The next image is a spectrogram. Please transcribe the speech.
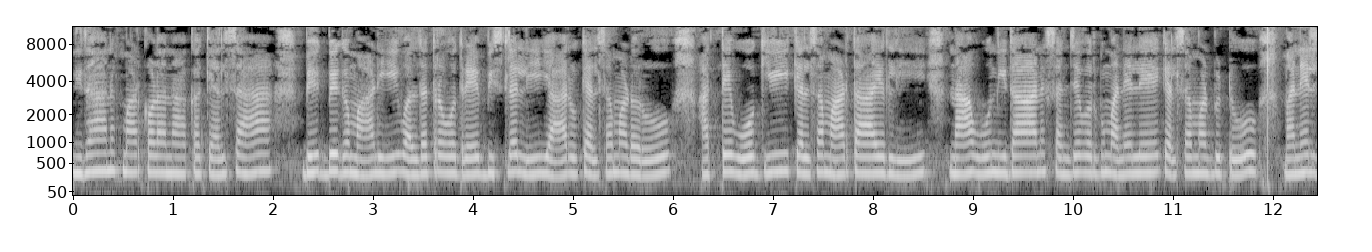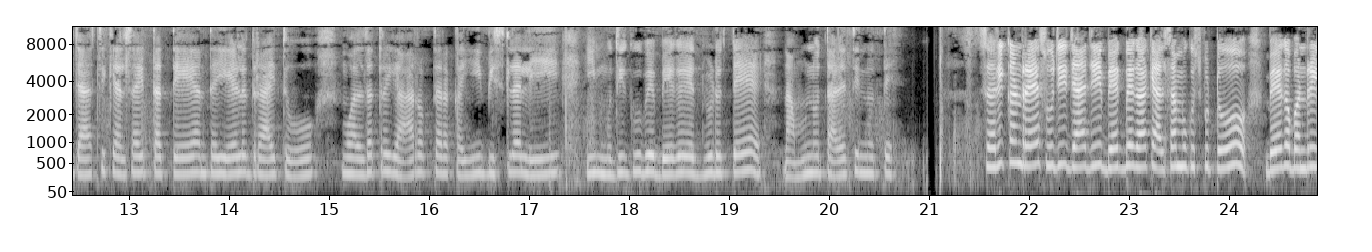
ನಿಧಾನಕ್ಕೆ ಮಾಡ್ಕೊಳ್ಳೋಣ ಅಕ್ಕ ಕೆಲಸ. ಬೇಗ ಬೇಗ ಮಾಡಿ, ಹೊಲ್ದತ್ರ ಹೋದ್ರೆ ಬಿಸಿಲಲ್ಲಿ ಯಾರು ಕೆಲಸ ಮಾಡೋರು? ಅತ್ತೆ ಹೋಗಿ ಕೆಲಸ ಮಾಡ್ತಾ ಇರಲಿ. ನಾವು ನಿಧಾನ ಸಂಜೆವರೆಗೂ ಮನೇಲೇ ಕೆಲಸ ಮಾಡಿಬಿಟ್ಟು, ಮನೇಲಿ ಜಾಸ್ತಿ ಕೆಲಸ ಇತ್ತತ್ತೆ ಅಂತ ಹೇಳಿದ್ರಾಯ್ತು ಹೊಲ್ದ ಹತ್ರ ಯಾರು ಹೋಗ್ತಾರಕ್ಕ ಈ ಬಿಸಿಲಲ್ಲಿ? ಈ ಮುದಿಗೂಬೆ ಬೇಗ ಎದ್ಬಿಡುತ್ತೆ. ನಮ್ಮನ್ನು ತಲೆ ತಿನ್ನುತ್ತೆ. ಸರಿ ಕಣ್ರೆ, ಸೂಜಿ, ಜಾಜಿ, ಬೇಗ ಬೇಗ ಕೆಲಸ ಮುಗಿಸ್ಬಿಟ್ಟು ಬೇಗ ಬನ್ರಿ.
